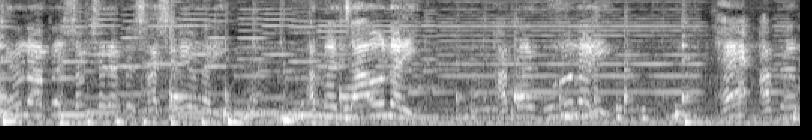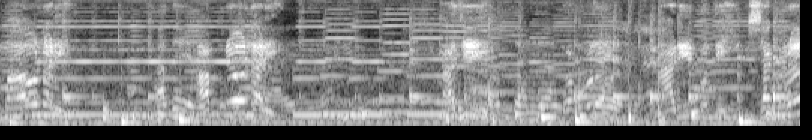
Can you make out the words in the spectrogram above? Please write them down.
কেননা আপনার সংসারে আপনার শাশুড়িও নারী, আপনার যাও নারী, আপনার বোনও নারী হ্যাঁ আপনার মাও নারী, আপনিও নারী। কাজে কখনো নারীর প্রতি হিংসা করা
